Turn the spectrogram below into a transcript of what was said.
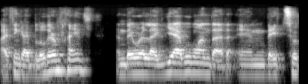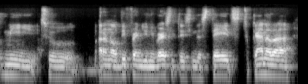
I think I blew their minds. And they were like, yeah, we want that. And they took me to, I don't know, different universities in the States, to Canada.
